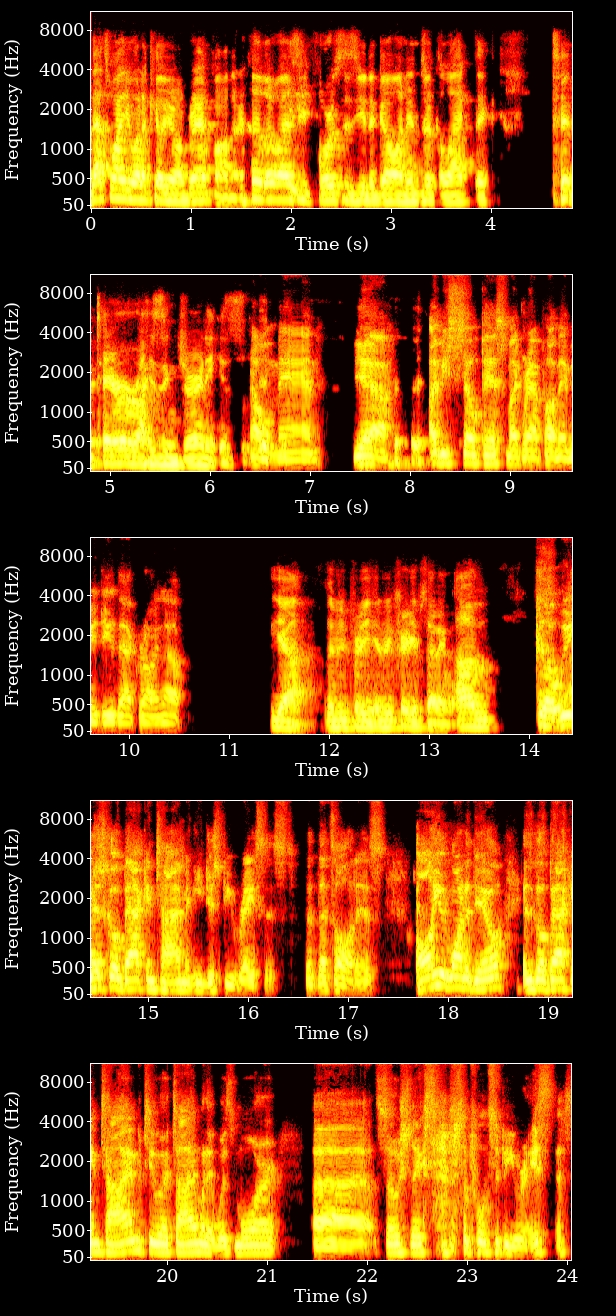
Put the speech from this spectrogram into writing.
That's why you want to kill your own grandfather. Otherwise, he forces you to go on intergalactic terrorizing journeys. oh man, yeah, I'd be so pissed. My grandpa made me do that growing up Yeah, it'd be pretty. It'd be pretty upsetting. Um, because So we I- just go back in time and he'd just be racist. That, that's all it is. All he would want to do is go back in time to a time when it was more uh socially acceptable to be racist.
